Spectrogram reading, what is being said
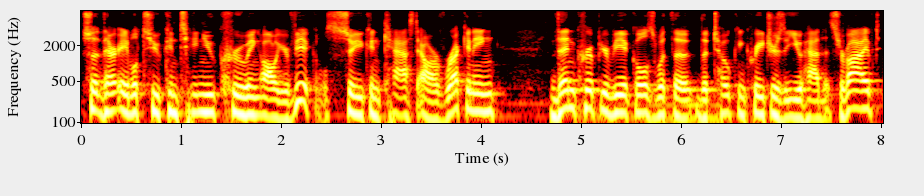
so they're able to continue crewing all your vehicles. So you can cast Hour of Reckoning, then up your vehicles with the, the token creatures that you had that survived,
